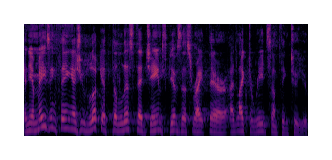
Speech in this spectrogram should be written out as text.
And the amazing thing, as you look at the list that James gives us right there, I'd like to read something to you.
